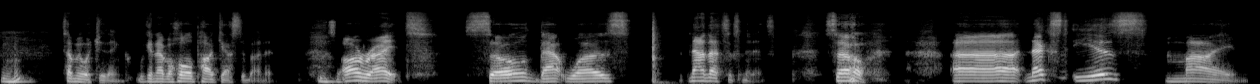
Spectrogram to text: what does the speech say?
Mm-hmm. Tell me what you think. We can have a whole podcast about it. Exactly. All right. So that was now that's six minutes. So uh next is mine.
